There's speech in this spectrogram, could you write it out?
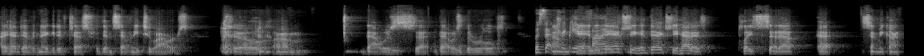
I had to have a negative test within 72 hours. So um, that was that, that was the rule. Was that tricky um, and to find? They actually they actually had a place set up at Semicon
